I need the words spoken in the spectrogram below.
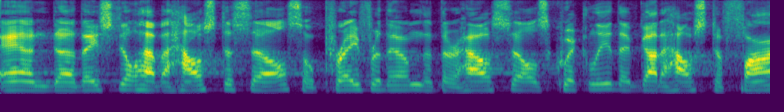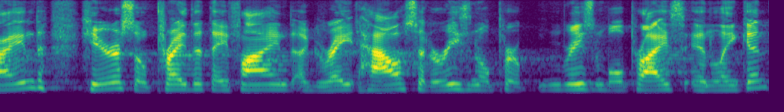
and uh, they still have a house to sell. So pray for them that their house sells quickly. They've got a house to find here, so pray that they find a great house at a reasonable, reasonable price in Lincoln.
